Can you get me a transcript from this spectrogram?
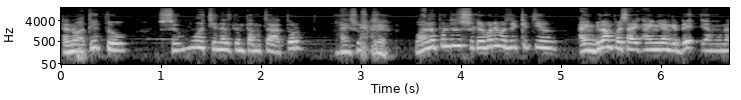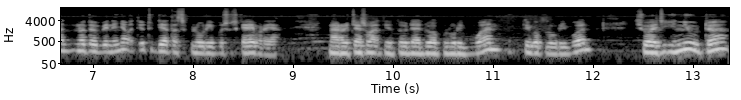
Dan waktu itu semua channel tentang catur aing subscribe. Walaupun itu subscribernya masih kecil. Aing bilang pesaing aing yang gede yang not- notabene nya waktu itu di atas 10.000 ribu subscriber ya. Naruto waktu itu udah 20 ribuan 30 ribuan. Suhaji ini udah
